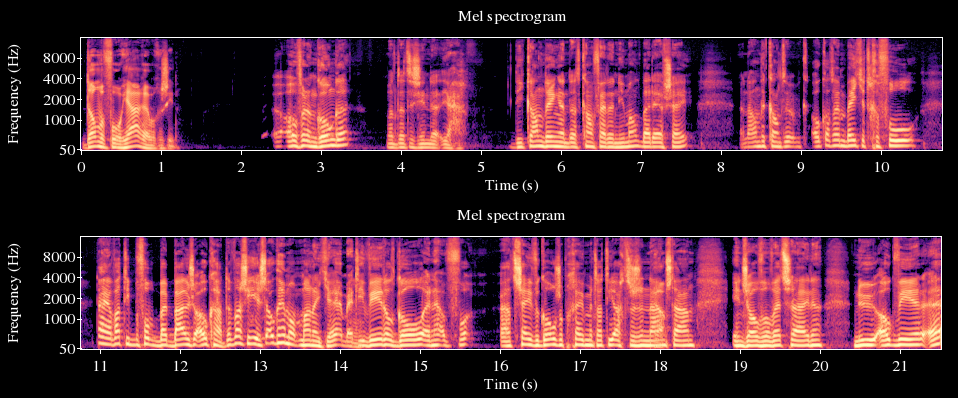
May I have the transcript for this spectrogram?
dan we vorig jaar hebben gezien. Eh, Over een gonge, want dat is in de... Ja, die kan dingen, dat kan verder niemand bij de FC. Aan de andere kant heb ik ook altijd een beetje het gevoel... Nou ja, wat hij bijvoorbeeld bij Buizen ook had. Daar was hij eerst ook helemaal het mannetje. Hè, met die wereldgoal. En hij had zeven goals op een gegeven moment had hij achter zijn naam Ja. staan. In zoveel wedstrijden. Nu ook weer. Hè,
